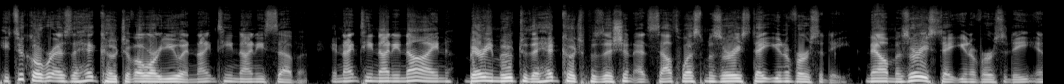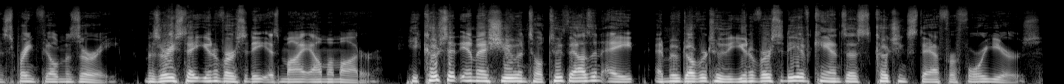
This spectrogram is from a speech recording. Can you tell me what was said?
He took over as the head coach of ORU in 1997. In 1999, Barry moved to the head coach position at Southwest Missouri State University, now Missouri State University in Springfield, Missouri. Missouri State University is my alma mater. He coached at MSU until 2008 and moved over to the University of Kansas coaching staff for four years.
